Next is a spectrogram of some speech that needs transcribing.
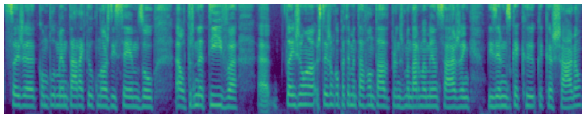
seja complementar àquilo que nós dissemos ou alternativa, uh, estejam, estejam completamente à vontade para nos mandar uma mensagem, dizer-nos o que é que, que, é que acharam.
